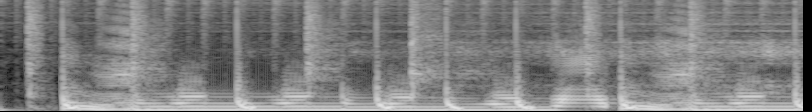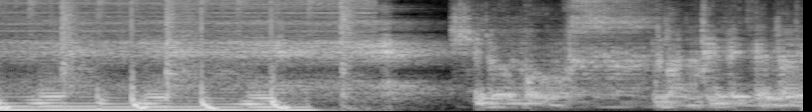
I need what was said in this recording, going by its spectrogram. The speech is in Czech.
Hero Box, mantenete la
